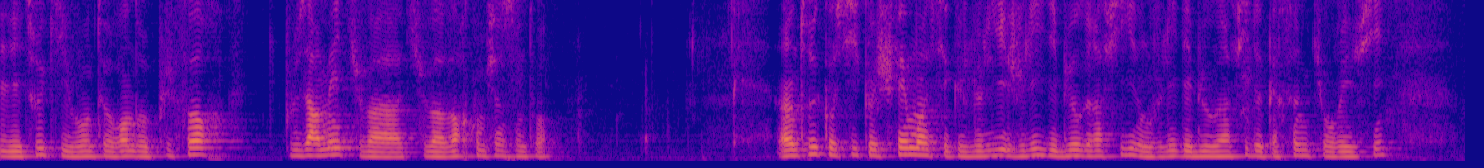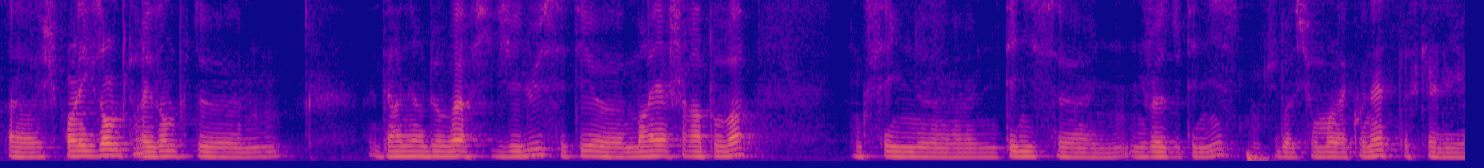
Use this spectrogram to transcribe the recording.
des trucs qui vont te rendre plus fort, plus armé, tu vas, tu vas avoir confiance en toi. Un truc aussi que je fais, moi, c'est que je lis, je lis des biographies, donc je lis des biographies de personnes qui ont réussi. Euh, je prends l'exemple, par exemple, de la dernière biographie que j'ai lue, c'était euh, Maria Sharapova. Donc c'est une, tennis, euh, une, joueuse de tennis, donc tu dois sûrement la connaître parce qu'elle est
